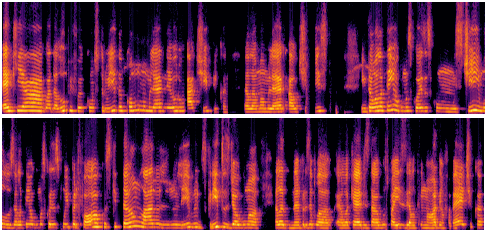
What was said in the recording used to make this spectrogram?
é que a Guadalupe foi construída como uma mulher neuroatípica. Ela é uma mulher autista. Então, ela tem algumas coisas com estímulos, ela tem algumas coisas com hiperfocos que estão lá no, no, livro descritos de alguma. Ela, né, por exemplo, ela, ela quer visitar alguns países ela tem uma ordem alfabética.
